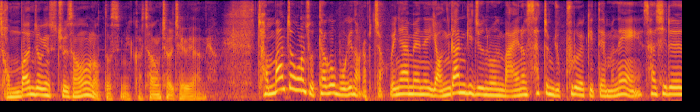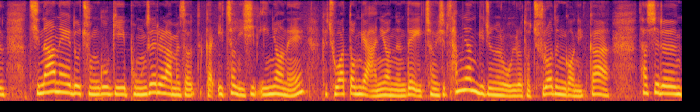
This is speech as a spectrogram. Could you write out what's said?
전반적인 수출 상황은 어떻습니까? 자동차를 제외하면. 전반적으로는 좋다고 보기는 어렵죠. 왜냐하면 연간 기준으로는 마이너스 4.6%였기 때문에 사실은 지난해에도 중국이 봉쇄를 하면서 그러니까 2022년에 좋았던 게 아니었는데 2023년 기준으로 오히려 더 줄어든 거니까 사실은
